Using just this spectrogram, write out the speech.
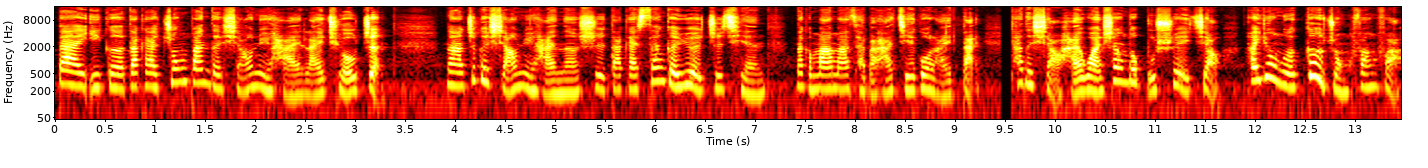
带一个大概中班的小女孩来求诊。那这个小女孩呢，是大概三个月之前，那个妈妈才把她接过来带。她的小孩晚上都不睡觉，她用了各种方法，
